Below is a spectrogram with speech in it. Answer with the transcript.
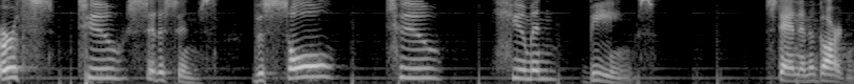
Earth's two citizens, the sole two human beings stand in a garden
